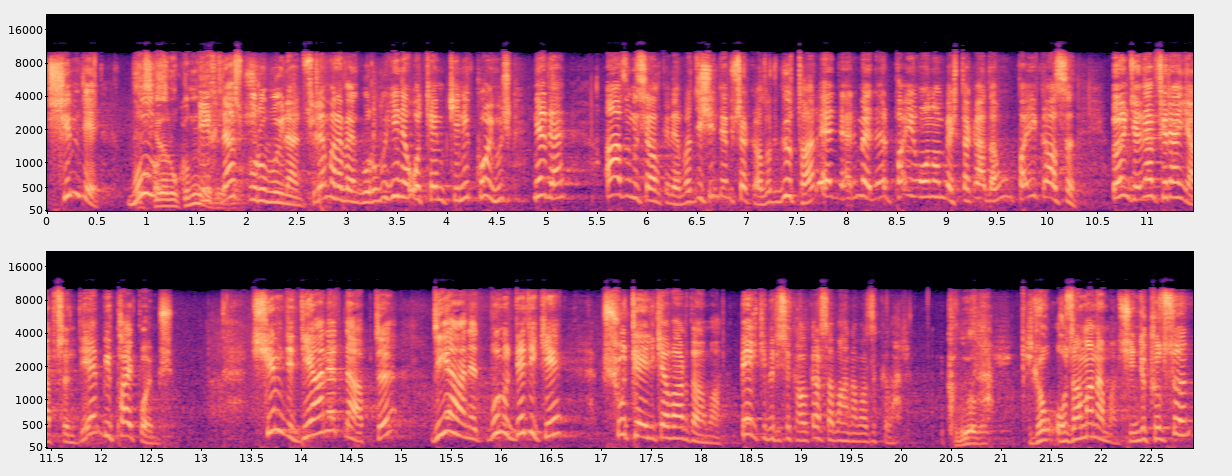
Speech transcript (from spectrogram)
şimdi bu Eskiden okunmuyor İhlas grubuyla Süleyman Efendi grubu yine o temkini koymuş. Neden? Ağzını çalkalayamaz, dişinde bir şey kalır, yutar, eder, meder, payı 10-15 dakika adamın payı kalsın. Önceden fren yapsın diye bir pay koymuş. Şimdi Diyanet ne yaptı? Diyanet bunu dedi ki şu tehlike vardı ama belki birisi kalkar sabah namazı kılar. Kılıyorlar. Yok o zaman ama şimdi kılsın.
